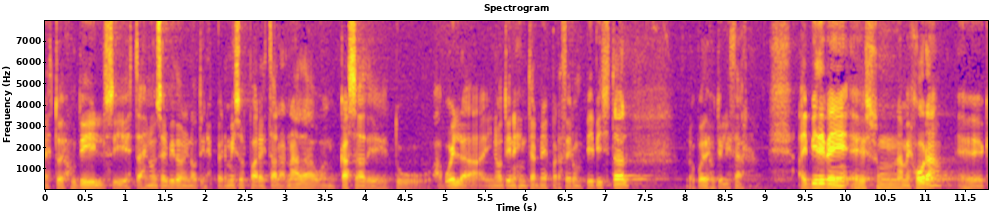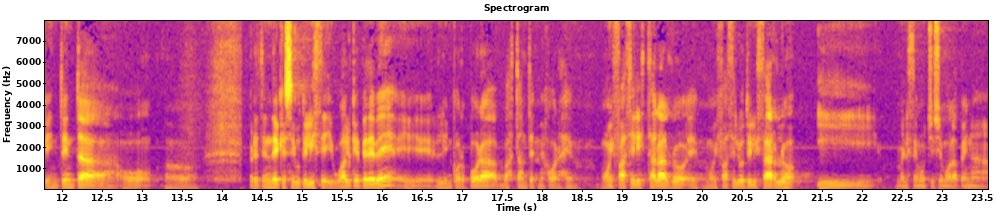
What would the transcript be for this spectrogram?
esto es útil si estás en un servidor y no tienes permisos para instalar nada o en casa de tu abuela y no tienes internet para hacer un pip install, lo puedes utilizar. IPDB es una mejora eh, que intenta o, pretende que se utilice igual que PDB, y le incorpora bastantes mejoras. Es muy fácil instalarlo, es muy fácil utilizarlo y merece muchísimo la pena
